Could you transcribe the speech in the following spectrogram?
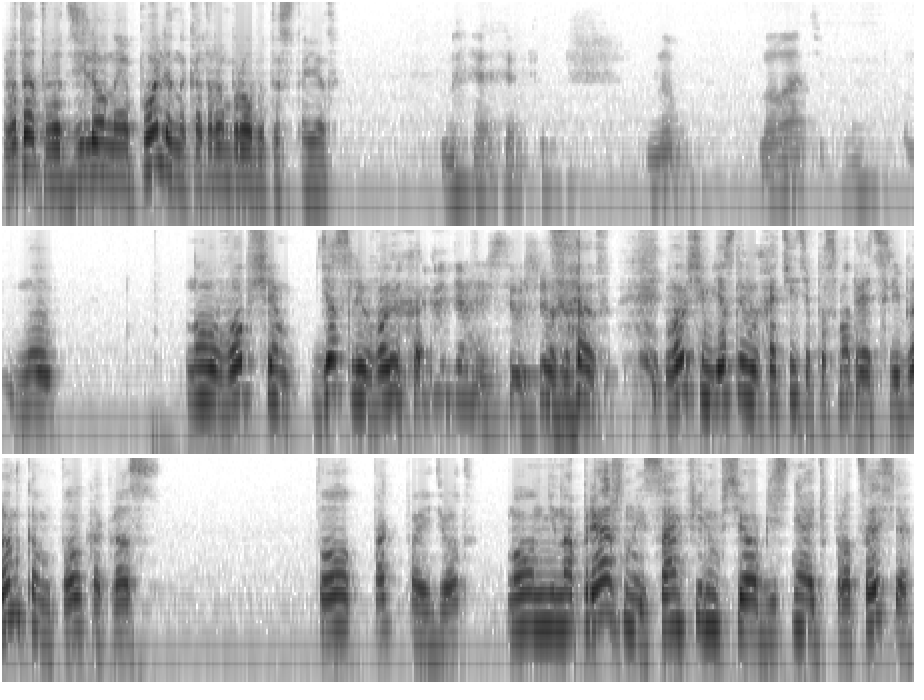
Вот это вот зеленое поле, на котором роботы стоят. Ну, ладно. Ну, ну, в общем, если вы... В общем, если вы хотите посмотреть с ребенком, то как раз то так пойдет. Но он не напряженный, сам фильм все объясняет в процессе,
